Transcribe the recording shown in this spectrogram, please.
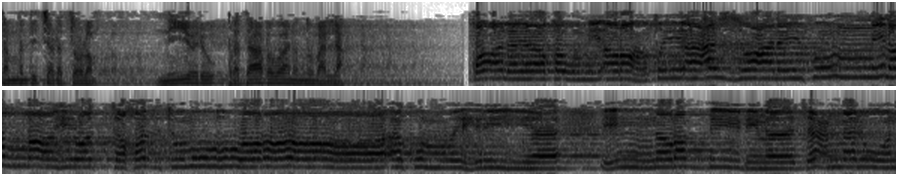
സംബന്ധിച്ചിടത്തോളം നീയൊരു പ്രതാപവാനൊന്നുമല്ല قال يا قوم أرهطي أعز عليكم من الله واتخذتموه وراءكم ظهريا إن ربي بما تعملون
